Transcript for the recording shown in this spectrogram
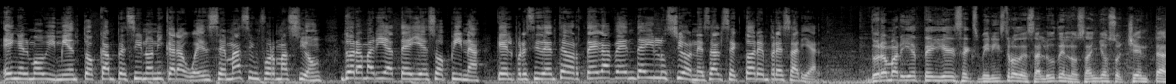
en el movimiento campesino nicaragüense. Más información, Dora María Telles opina que el presidente Ortega vende ilusiones al sector empresarial. Dora María Telles, exministro de Salud en los años 80,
